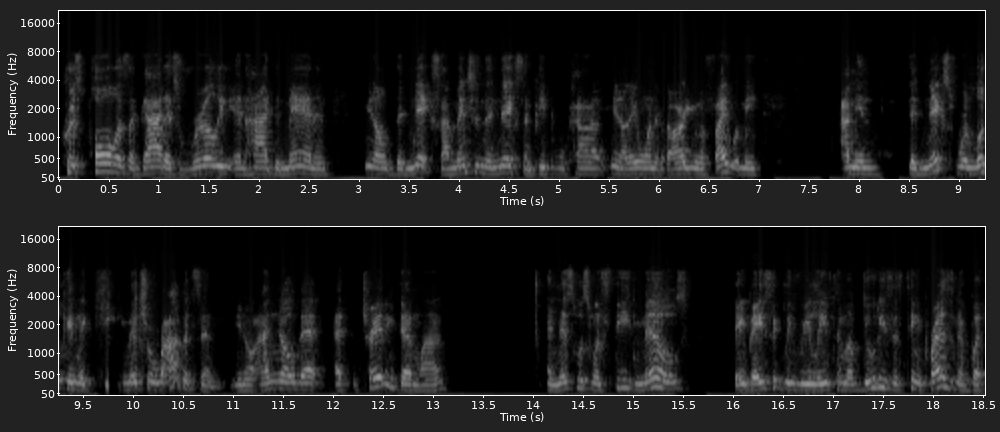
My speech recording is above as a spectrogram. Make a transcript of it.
Chris Paul is a guy that's really in high demand, and you know, the Knicks. I mentioned the Knicks, and people kind of, you know, they wanted to argue and fight with me. I mean, the Knicks were looking to keep Mitchell Robinson. You know, I know that at the trading deadline, and this was when Steve Mills, they basically relieved him of duties as team president. But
